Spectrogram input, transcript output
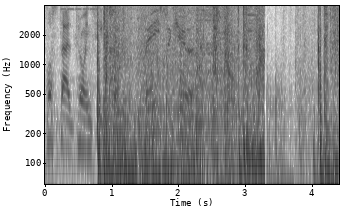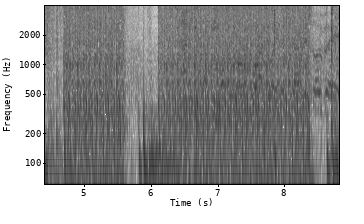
Hostile throwing C4. B secure. Hostile spy plane established overhead.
